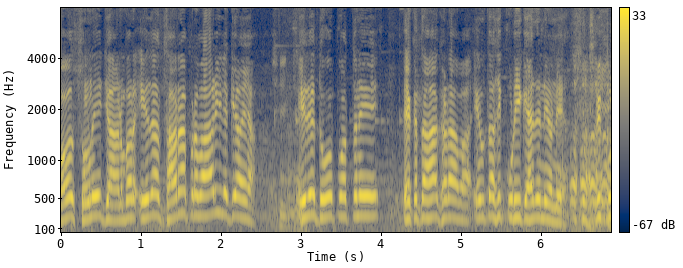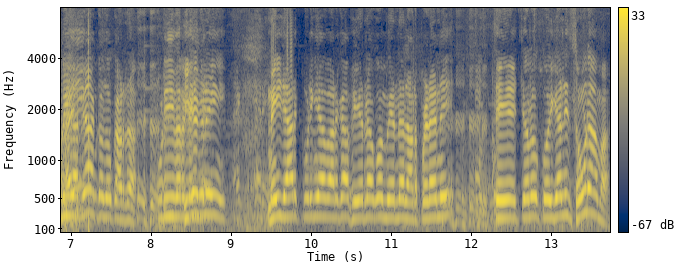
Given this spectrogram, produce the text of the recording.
ਬਹੁਤ ਸੋਹਣੇ ਜਾਨਵਰ ਇਹਦਾ ਸਾਰਾ ਪਰਿਵਾਰ ਹੀ ਲੱਗਿਆ ਹੋਇਆ। ਇਹਦੇ ਦੋ ਪੁੱਤ ਨੇ ਇੱਕ ਤਾਂ ਆਹ ਖੜਾ ਵਾ ਇਹਨੂੰ ਤਾਂ ਅਸੀਂ ਕੁੜੀ ਕਹਿ ਦਿੰਦੇ ਹੁੰਦੇ ਆ ਵੀ ਕੁੜੀ ਦਾ ਵਿਆਹ ਕਦੋਂ ਕਰਨਾ ਕੁੜੀ ਵਰਗਾ ਕਿ ਨਹੀਂ? ਨਹੀਂ ਯਾਰ ਕੁੜੀਆਂ ਵਰਗਾ ਫੇਰ ਨਾ ਕੋਈ ਮੇਰੇ ਨਾਲ ਲੜ ਪੜੇ ਨੇ। ਤੇ ਚਲੋ ਕੋਈ ਗੱਲ ਨਹੀਂ ਸੋਹਣਾ ਵਾ।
